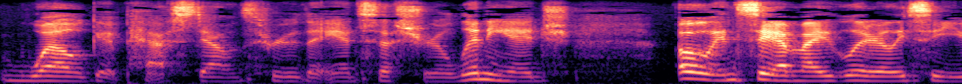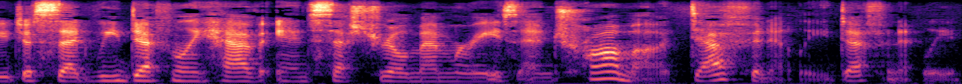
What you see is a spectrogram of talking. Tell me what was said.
well get passed down through the ancestral lineage Oh, and Sam, I literally see you just said we definitely have ancestral memories and trauma. Definitely, definitely.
